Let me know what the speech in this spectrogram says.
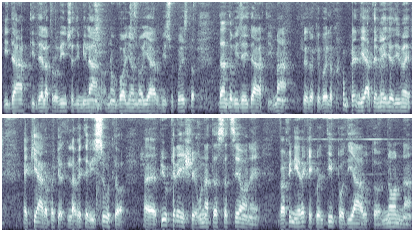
i dati della provincia di Milano, non voglio annoiarvi su questo dandovi dei dati ma credo che voi lo comprendiate meglio di me, è chiaro perché l'avete vissuto, eh, più cresce una tassazione va a finire che quel tipo di auto non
